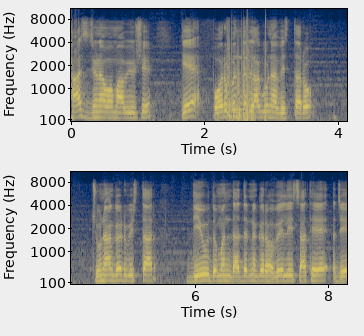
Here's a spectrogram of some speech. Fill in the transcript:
ખાસ જણાવવામાં આવ્યું છે કે પોરબંદર લાગુના વિસ્તારો, જૂનાગઢ વિસ્તાર, દીવ દમણ, દાદરનગર, હવેલી સાથે જે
